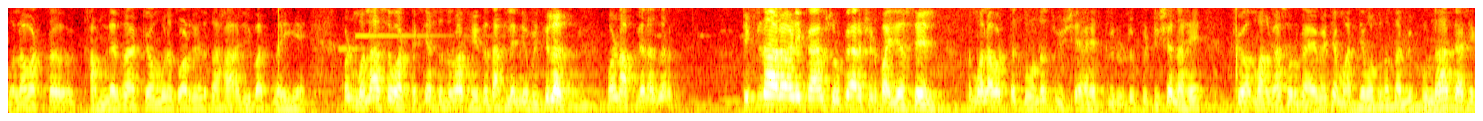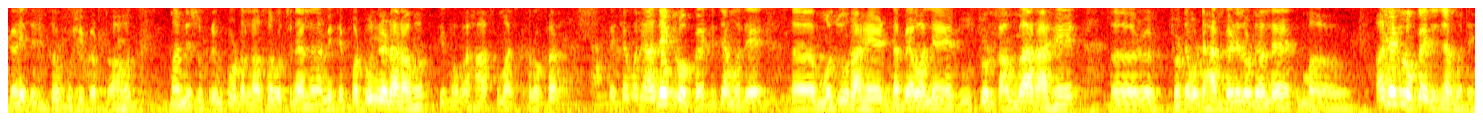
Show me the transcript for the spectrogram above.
मला वाटतं थांबण्याचा किंवा मुदतवाढ देण्याचा हा अजिबात नाही आहे पण मला असं वाटतं की या संदर्भात हे तर दाखले निवडतीलच. पण आपल्याला जर टिकणारं आणि कायमस्वरूपी आरक्षण पाहिजे असेल तर मला वाटतं दोनच विषय आहेत क्युरेटिव्ह पिटिशन आहे किंवा मागासवर्ग आयोगाच्या माध्यमातून आता मी पुन्हा त्या ठिकाणी त्याची चौकशी करतो आहोत. मान्य सुप्रीम कोर्टाला सर्वोच्च न्यायालयाला आम्ही ते पटवून देणार आहोत की बाबा हा समाज खरोखर त्याच्यामध्ये अनेक लोक आहेत त्याच्यामध्ये मजूर आहेत डब्यावाले आहेत ऊसतोड कामगार आहेत छोटे छोट्या मोठ्या हातगाडी लोटवाले आहेत म- अनेक लोक आहेत त्याच्यामध्ये.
